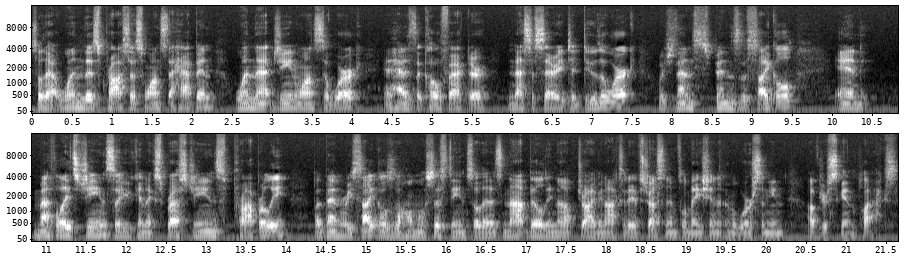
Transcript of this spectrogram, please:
so that when this process wants to happen, when that gene wants to work, it has the cofactor necessary to do the work, which then spins the cycle and methylates genes so you can express genes properly, but then recycles the homocysteine so that it's not building up, driving oxidative stress and inflammation and worsening of your skin plaques.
